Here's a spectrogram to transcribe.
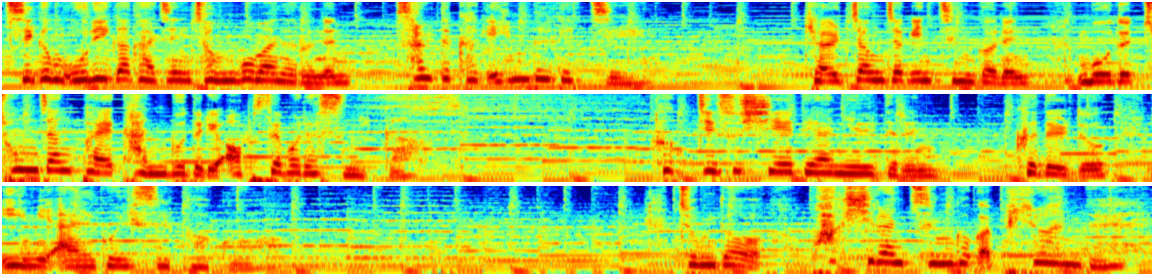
지금 우리가 가진 정보만으로는 설득하기 힘들겠지. 결정적인 증거는 모두 총장파의 간부들이 없애버렸으니까. 흑지수 씨에 대한 일들은 그들도 이미 알고 있을 거고. 좀 더 확실한 증거가 필요한데.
